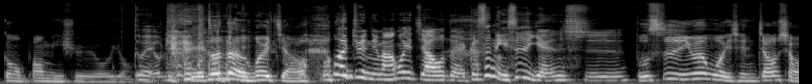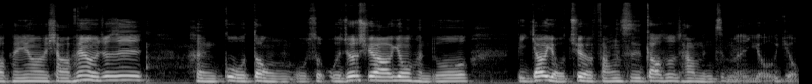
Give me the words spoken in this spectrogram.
跟我报名学游泳。对，我觉得我真的很会教。我也觉得你蛮会教的，可是你是严师。不是，因为我以前教小朋友，小朋友就是很过动，我说我就需要用很多比较有趣的方式告诉他们怎么游泳。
